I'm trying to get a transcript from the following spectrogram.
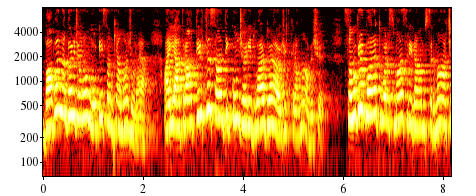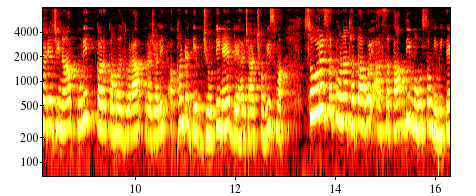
ભાભર નગરજનો મોટી સંખ્યામાં જોડાયા. આ યાત્રા તીર્થ શાંતિ કુંજ હરિદ્વાર દ્વારા આયોજિત કરવામાં આવે છે. સમગ્ર ભારત વર્ષમાં શ્રી રામ શર્મા આચાર્યજીના પુનિત કર કમલ દ્વારા પ્રજલિત અખંડ દીપ જ્યોતિને બે હજાર છવ્વીસમાં સો પૂર્ણ થતા હોય આ શતાબ્દી મહોત્સવ નિમિત્તે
